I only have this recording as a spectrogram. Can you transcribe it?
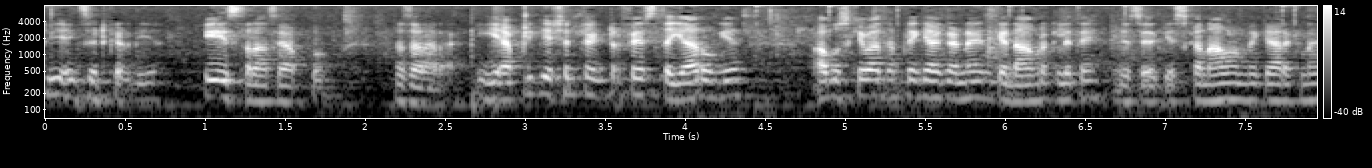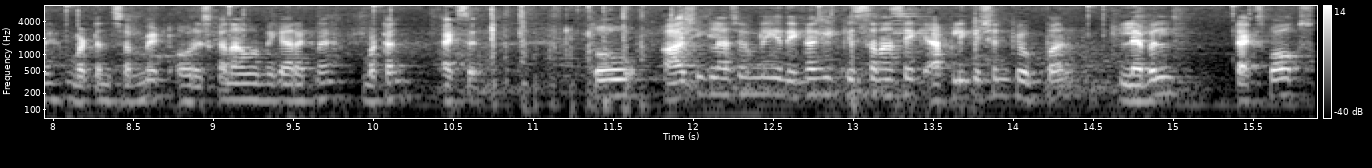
तो ये एग्जिट कर दिया। ये इस तरह से आपको नज़र आ रहा है। ये एप्लीकेशन का इंटरफेस तैयार हो गया। अब उसके बाद हमने क्या करना है? इनके नाम रख लेते हैं। जैसे कि इसका नाम हमें क्या रखना है? बटन सबमिट और इसका नाम हमें क्या रखना है? बटन एक्सेप्ट तो आज की क्लास में हमने ये देखा कि किस तरह से एक एप्लीकेशन के ऊपर लेवल टेक्स्ट बॉक्स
